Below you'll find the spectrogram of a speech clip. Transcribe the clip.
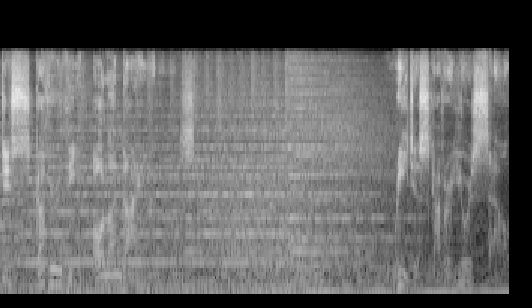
Discover the Åland Islands. Rediscover yourself.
